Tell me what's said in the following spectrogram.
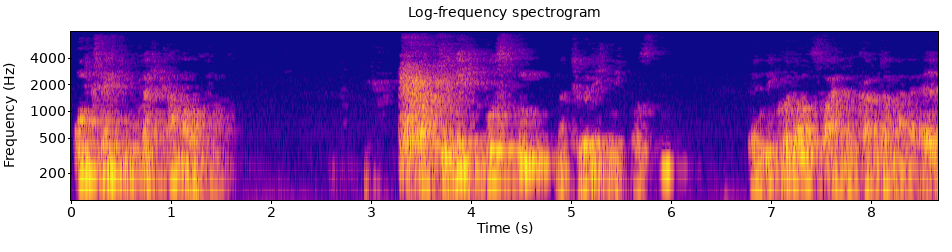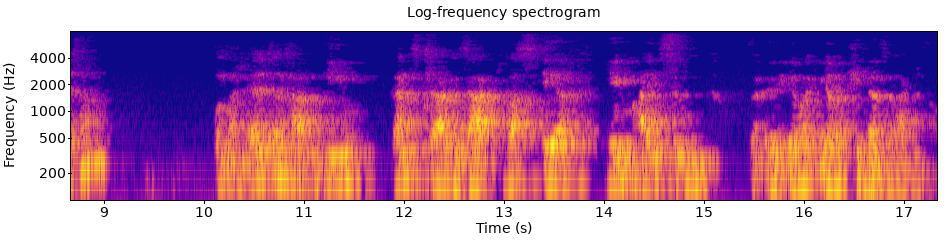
Und Knecht Ruprecht kam auch noch. Was wir nicht wussten, natürlich nicht wussten, der Nikolaus war ein Bekannter meiner Eltern und meine Eltern haben ihm ganz klar gesagt, was er jedem Einzelnen äh, ihrer, ihrer Kinder sagen soll.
